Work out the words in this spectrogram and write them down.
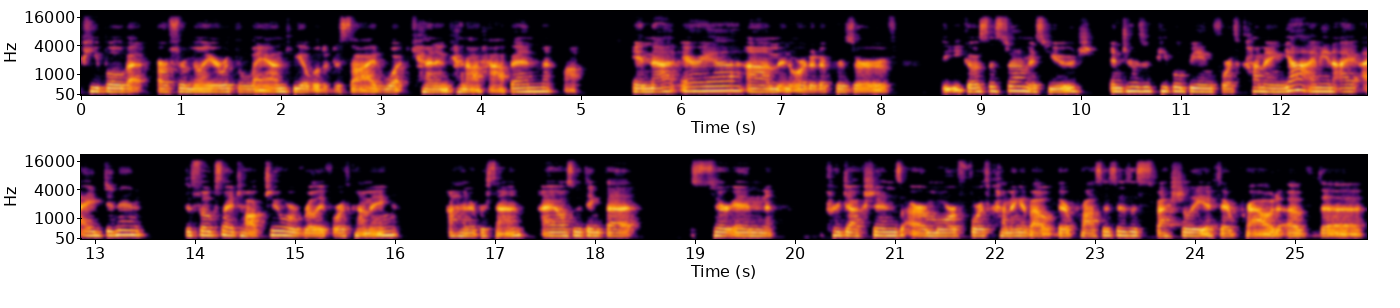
people that are familiar with the land be able to decide what can and cannot happen uh, in that area um, in order to preserve the ecosystem is huge. In terms of people being forthcoming, yeah, I mean, I, I didn't, the folks I talked to were really forthcoming, 100%. I also think that certain productions are more forthcoming about their processes, especially if they're proud of the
